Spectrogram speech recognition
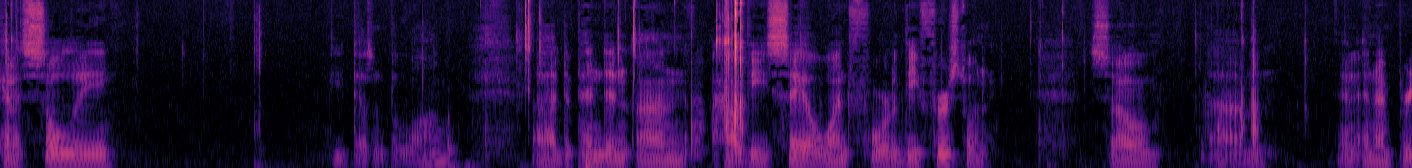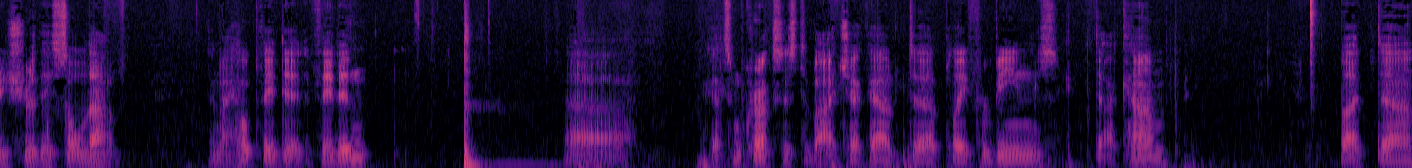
kind of solely, doesn't belong, uh, dependent on how the sale went for the first one. So, um, and, and, I'm pretty sure they sold out. And I hope they did. If they didn't, uh, got some cruxes to buy. Check out uh, playforbeans.com. But uh,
